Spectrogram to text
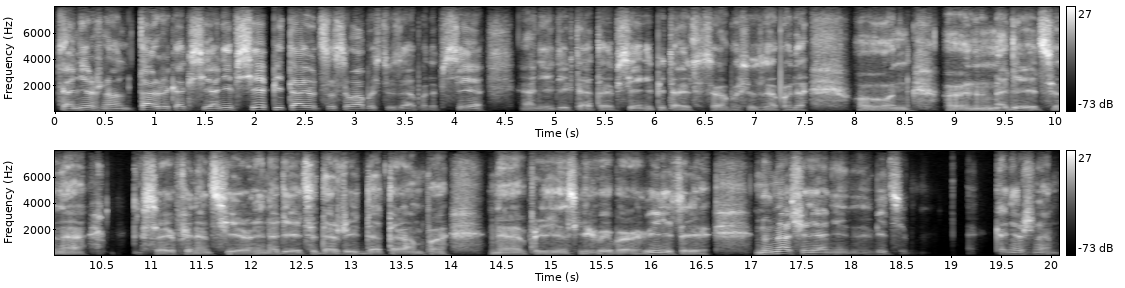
конечно, он так же, как все. Они все питаются слабостью Запада. Все они диктаторы, все они питаются слабостью Запада. Он э, надеется на свое финансирование, надеется дожить до Трампа на президентских выборах. Видите ли, ну начали они, ведь, конечно,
